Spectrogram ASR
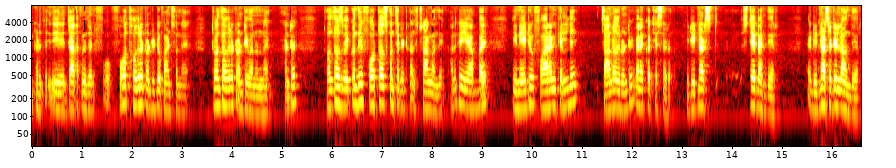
ఇక్కడ ఈ జాతకం four four thousand twenty two points ఉన్నాయి. ట్వెల్వ్ థౌజండ్ ట్వంటీ వన్ ఉన్నాయి. అంటే ట్వెల్వ్ థౌసండ్ వీక్ ఉంది ఫోర్ థౌసండ్ కొంచెం రేట్ కొంచెం స్ట్రాంగ్ ఉంది. అందుకే ఈ అబ్బాయి ఈ నేటివ్ ఫారెన్కి వెళ్ళి చాలా రోజులు ఉండి వెనక్కి వచ్చేస్తాడు ఈ did not stay back there did not settle down there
